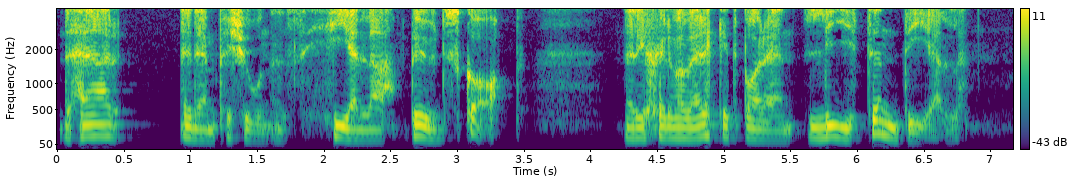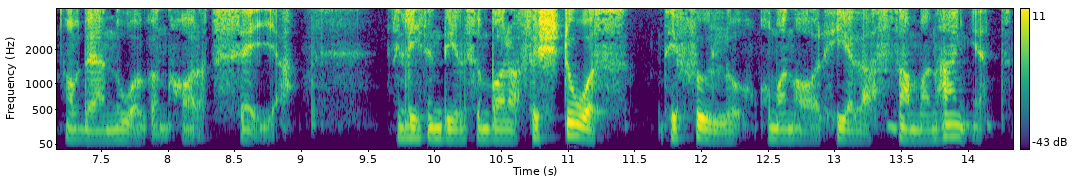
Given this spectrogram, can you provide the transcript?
det här är den personens hela budskap. När det i själva verket bara är en liten del av det någon har att säga en liten del som bara förstås till fullo om man har hela sammanhanget.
